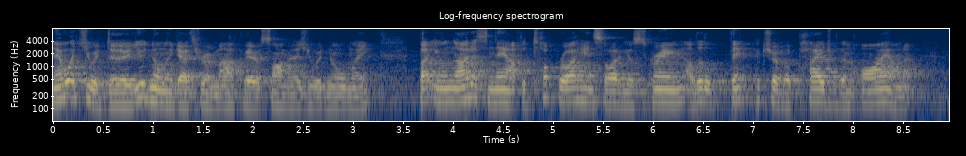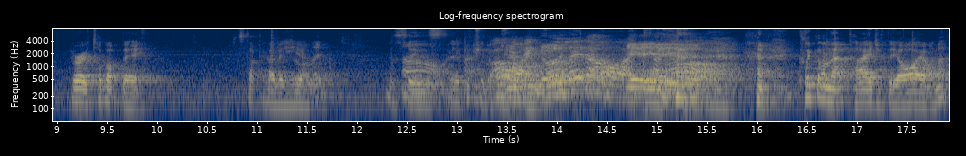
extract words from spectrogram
Now what you would do, you'd normally go through and mark their assignment as you would normally, but you'll notice now at the top right hand side of your screen a little th- picture of a page with an eye on it, very top up there, just up over here. on then. You'll see Oh, this, okay. picture of the Oh, eye. Looking for the letter I. Yeah, yeah, yeah. Click on that page with the eye on it.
